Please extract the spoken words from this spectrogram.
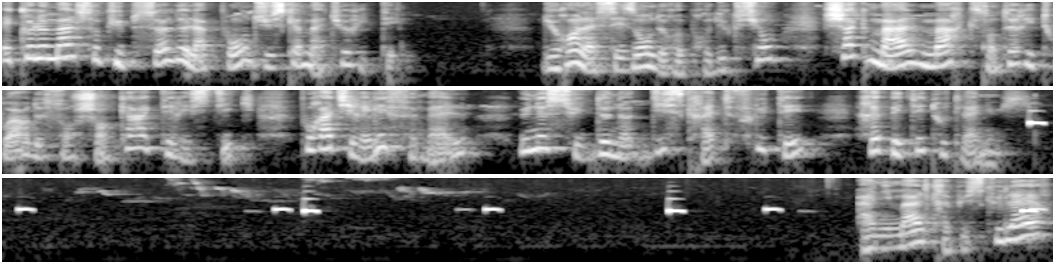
est que le mâle s'occupe seul de la ponte jusqu'à maturité. Durant la saison de reproduction, chaque mâle marque son territoire de son chant caractéristique pour attirer les femelles, une suite de notes discrètes flûtées répétées toute la nuit. Animal crépusculaire,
